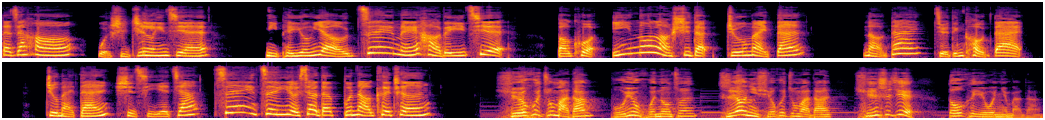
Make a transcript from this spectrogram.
大家好，我是志玲姐。你配拥有最美好的一切，包括一诺老师的“猪买单”，脑袋决定口袋，“猪买单”是企业家最最有效的补脑课程。学会“猪买单”，不用回农村，只要你学会“猪买单”，全世界都可以为你买单。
